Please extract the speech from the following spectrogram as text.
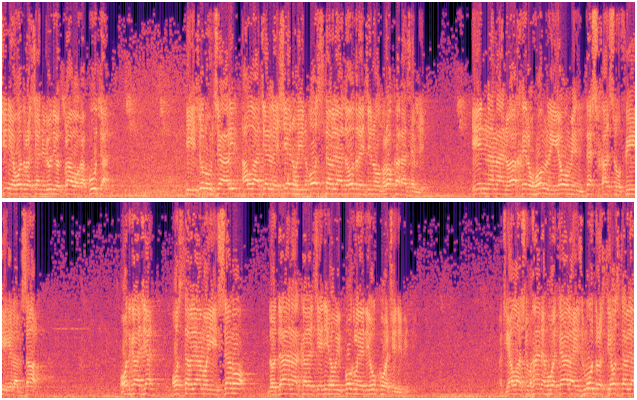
čini u odvraćanju ljudi od pravoga puta. I zulumčari Allah djelle šenu in ostavlja do određenog roka na zemlji. Innama nuahiruhum li jevmin tashkhasu fihi labsar. Odgađa ostavljamo ih samo do dana kada će njihovi pogledi ukočeni biti znači Allah subhanahu wa ta'ala iz mudrosti ostavlja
